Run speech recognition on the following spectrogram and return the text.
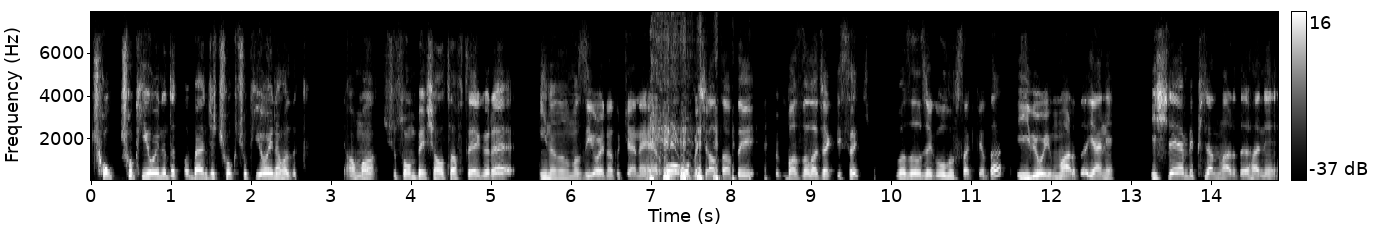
çok çok iyi oynadık mı? Bence çok çok iyi oynamadık. Ama şu son 5-6 haftaya göre inanılmaz iyi oynadık yani eğer o, o 5-6 haftayı baz alacak isek baz alacak olursak ya da iyi bir oyun vardı. Yani işleyen bir plan vardı. Hani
